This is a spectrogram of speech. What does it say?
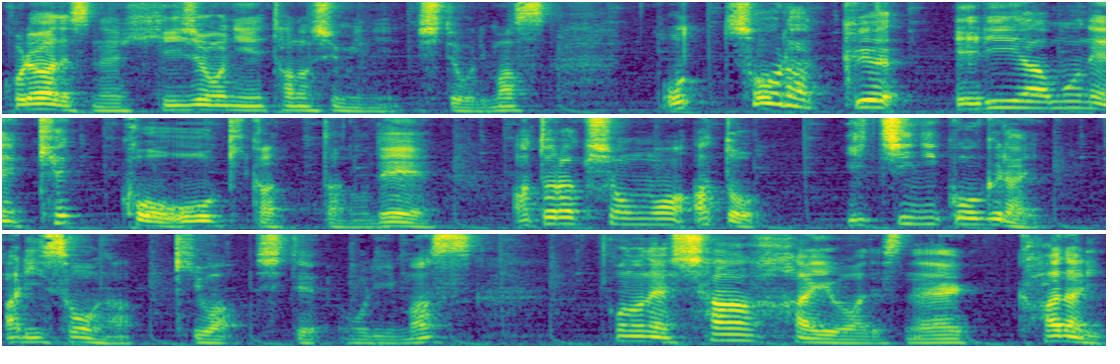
これはですね非常に楽しみにしております。おそらくエリアもね結構大きかったのでアトラクションもあと12個ぐらいありそうな気はしております。このね上海はですねかなり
